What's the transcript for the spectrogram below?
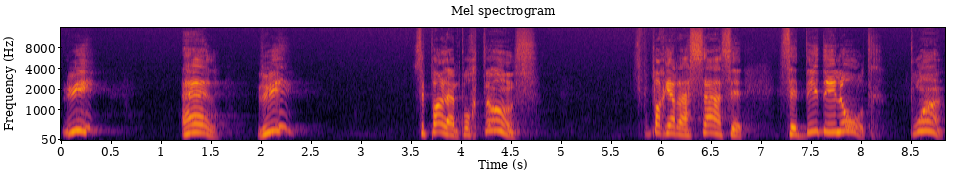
lui, elle, lui. Ce n'est pas l'importance. Il ne faut pas regarder à ça, d'aider l'autre. Point.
